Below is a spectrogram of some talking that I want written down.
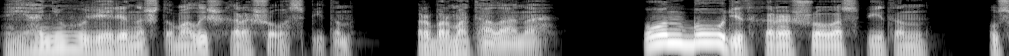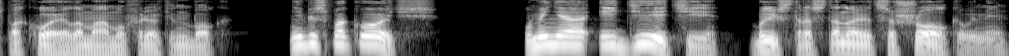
Я не уверена, что малыш хорошо воспитан пробормотала она. Он будет хорошо воспитан, успокоила маму Фрёкинбок. Не беспокойтесь. У меня и дети быстро становятся шелковыми.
